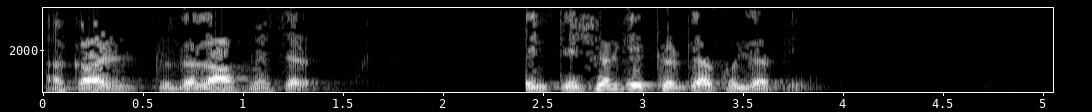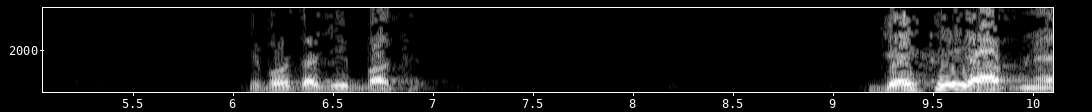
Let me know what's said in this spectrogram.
according to the law of nature intuition کی کھڑکیاں کھل جاتی ہیں۔ یہ بہت عجیب بات ہے۔ جیسے ہی آپ نے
